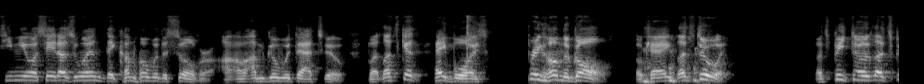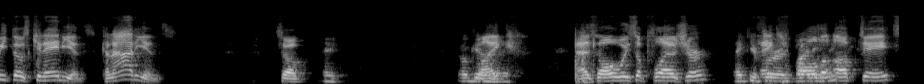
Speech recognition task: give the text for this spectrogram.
Team USA doesn't win, they come home with a silver. I, am good with that too. But let's get, hey, boys, bring home the gold. Okay, let's do it. Let's beat those. Let's beat those Canadians. Canadians. So, hey, Mike, as always, a pleasure. Thank you for, for all the me. updates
